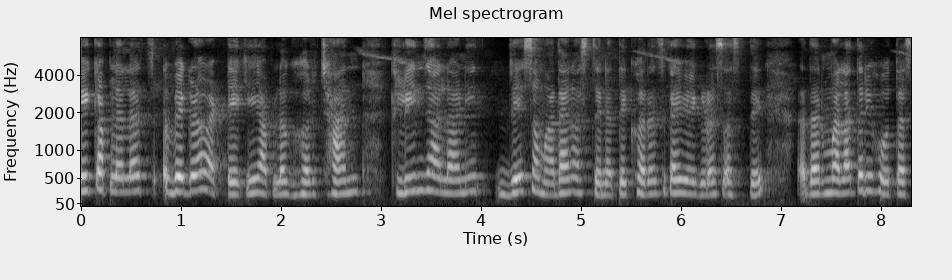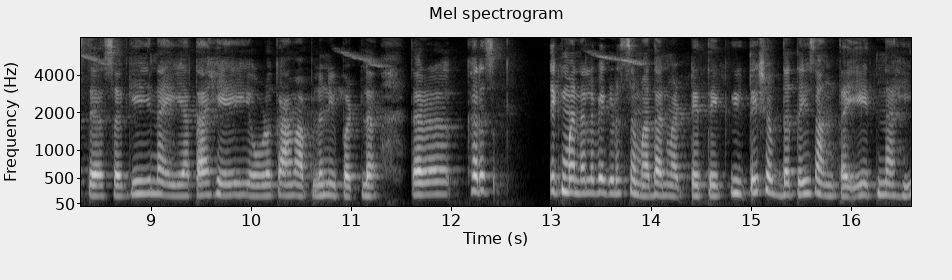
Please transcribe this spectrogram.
एक आपल्यालाच वेगळं वाटते की आपलं घर छान क्लीन झालं आणि जे समाधान असते ना ते खरंच काही वेगळंच असते. तर मला तरी होत असते असं की नाही आता हे एवढं काम आपलं निपटलं. तर खरंच एक मनाला वेगळं समाधान वाटते ते की ते शब्दातही सांगता येत नाही.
